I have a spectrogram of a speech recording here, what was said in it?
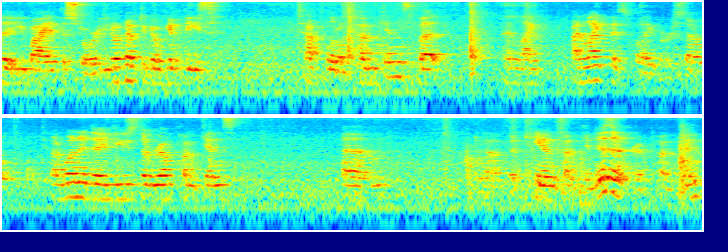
that you buy at the store. You don't have to go get these tough little pumpkins, but I like I like this flavor. So I wanted to use the real pumpkins. Um, the canned pumpkin isn't real pumpkin.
